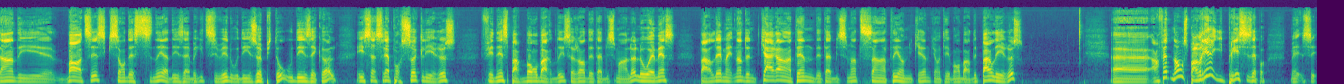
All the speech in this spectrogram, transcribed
dans des euh, bâtisses qui sont destinées à des abris civils ou des hôpitaux ou des écoles. Et ce serait pour ça que les Russes finissent par bombarder ce genre d'établissement-là. L'OMS parlait maintenant d'une quarantaine d'établissements de santé en Ukraine qui ont été bombardés par les Russes. Euh, en fait, non, c'est pas vrai, ils précisaient pas. Mais c'est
